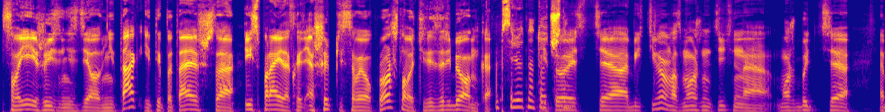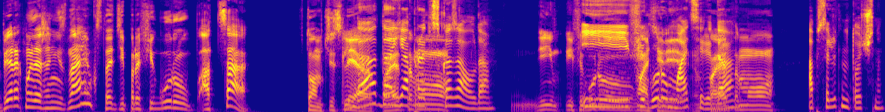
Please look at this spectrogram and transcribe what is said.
в своей жизни сделал не так, и ты пытаешься исправить, так сказать, ошибки своего прошлого через ребенка. Абсолютно точно. И, то есть э, объективно, возможно, действительно, может быть, э, во-первых, мы даже не знаем, кстати, про фигуру отца, в том числе. Да, да, я про это сказал, да. И, и фигуру и матери. фигуру матери, Поэтому да. Абсолютно точно.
